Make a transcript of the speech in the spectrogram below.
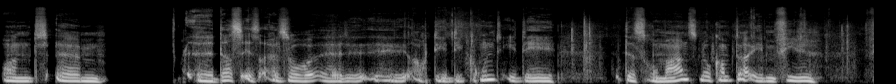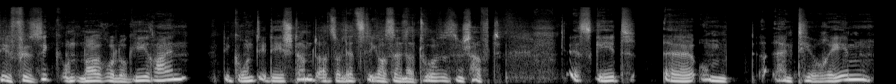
Und ähm, äh, das ist also äh, äh auch die, die Grundidee des Romans, nur kommt da eben viel, viel Physik und Neurologie rein. Die Grundidee stammt also letztlich aus der Naturwissenschaft. Es geht äh, um ein Theorem,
